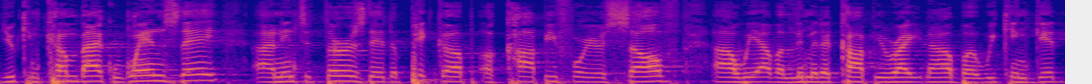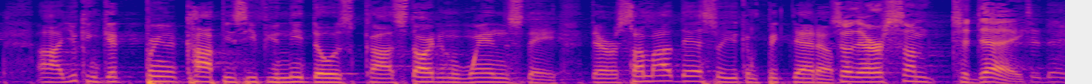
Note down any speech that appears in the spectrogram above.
You can come back Wednesday and into Thursday to pick up a copy for yourself. Uh, we have a limited copy right now, but we can get uh, you can get printed copies if you need those uh, starting Wednesday. There are some out there, so you can pick that up. So there are some today. Today,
